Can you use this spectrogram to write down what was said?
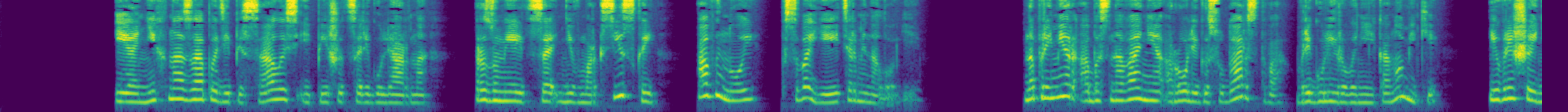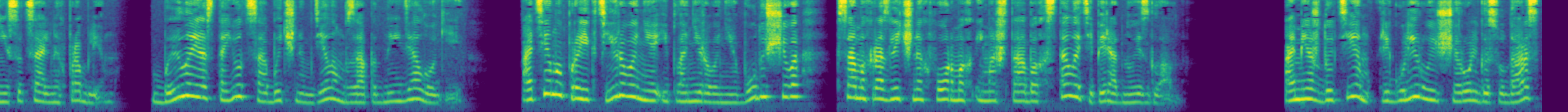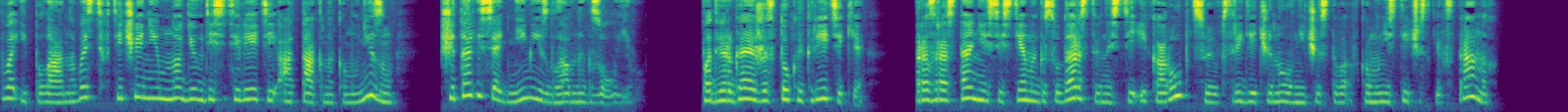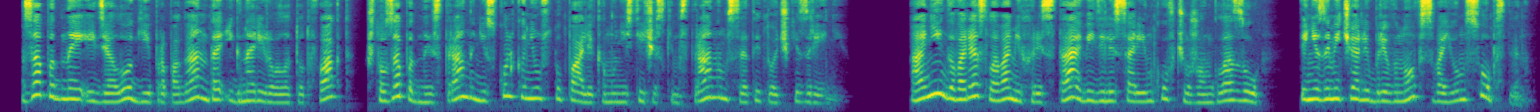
И о них на Западе писалось и пишется регулярно, разумеется, не в марксистской, а в иной, в своей терминологии. Например, обоснование роли государства в регулировании экономики и в решении социальных проблем было и остается обычным делом в западной идеологии, а тема проектирования и планирования будущего – в самых различных формах и масштабах стала теперь одной из главных. А между тем, регулирующая роль государства и плановость в течение многих десятилетий атак на коммунизм считались одними из главных зол его. Подвергая жестокой критике разрастание системы государственности и коррупцию в среде чиновничества в коммунистических странах, Западная идеология и пропаганда игнорировала тот факт, что западные страны нисколько не уступали коммунистическим странам с этой точки зрения. Они, говоря словами Христа, видели соринку в чужом глазу и не замечали бревно в своем собственном.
